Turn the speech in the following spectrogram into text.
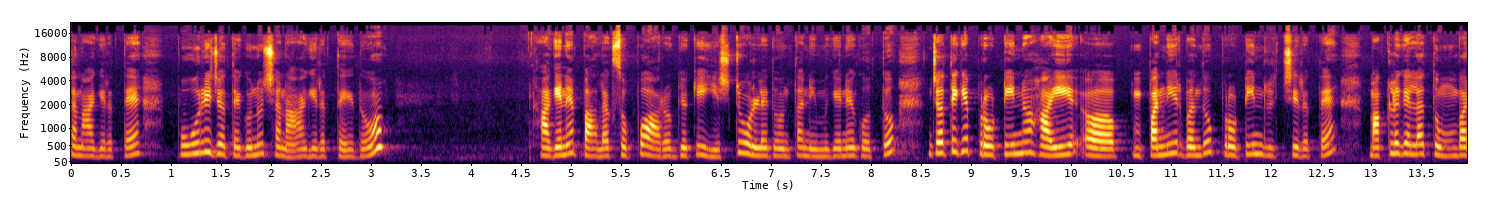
ಚೆನ್ನಾಗಿರುತ್ತೆ. ಪೂರಿ ಜೊತೆಗೂ ಚೆನ್ನಾಗಿರುತ್ತೆ ಇದು. ಹಾಗೆಯೇ ಪಾಲಕ್ ಸೊಪ್ಪು ಆರೋಗ್ಯಕ್ಕೆ ಎಷ್ಟು ಒಳ್ಳೆಯದು ಅಂತ ನಿಮಗೇ ಗೊತ್ತು. ಜೊತೆಗೆ ಪ್ರೋಟೀನ್ ಹೈ ಪನ್ನೀರ್ ಬಂದು ಪ್ರೋಟೀನ್ ರಿಚ್ ಇರುತ್ತೆ. ಮಕ್ಕಳಿಗೆಲ್ಲ ತುಂಬಾ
